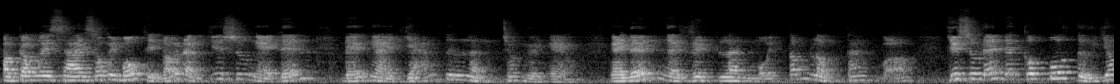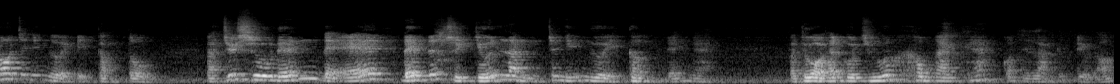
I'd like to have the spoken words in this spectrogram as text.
Ở trong Esai 61 thì nói rằng Chúa Giêsu ngày đến để ngài giảng tin lành cho người nghèo. Ngài đến ngài rịch lành mọi tấm lòng tan vỡ. Chúa Giêsu đến để công bố tự do cho những người bị cầm tù. Và Chúa Giêsu đến để đem đến sự chữa lành cho những người cần đến ngài. Và thưa hội thánh của Chúa không ai khác có thể làm được điều đó.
